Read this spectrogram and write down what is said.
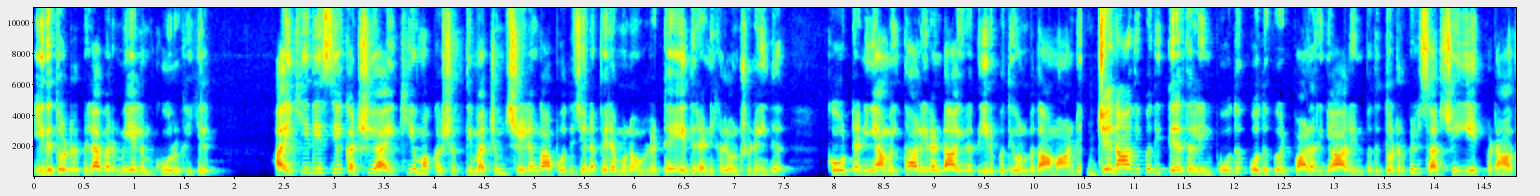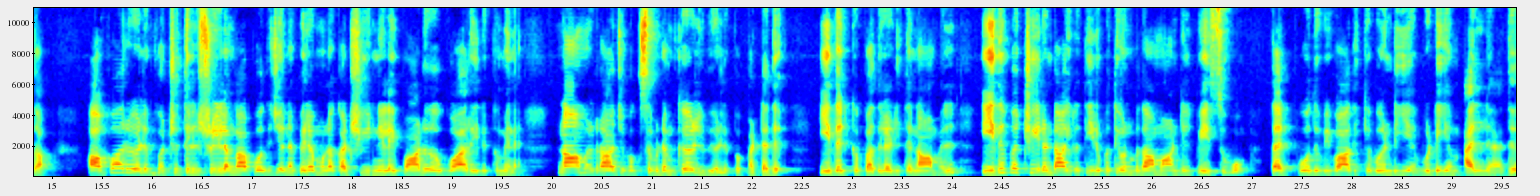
இது தொடர்பில் அவர் மேலும் கூறுகையில் ஐக்கிய தேசிய கட்சி ஐக்கிய மக்கள் சக்தி மற்றும் ஸ்ரீலங்கா பொதுஜன பெருமுன உள்ளிட்ட எதிரணிகள் ஒன்றிணைந்து கூட்டணி அமைத்தால் இரண்டாயிரத்தி இருபத்தி ஒன்பதாம் ஆண்டு ஜனாதிபதி தேர்தலின் போது பொது வேட்பாளர் யார் என்பது தொடர்பில் சர்ச்சை ஏற்படாதா? அவ்வாறு எழும் பட்சத்தில் ஸ்ரீலங்கா பொதுஜன பிரமுன கட்சியின் நிலைப்பாடு எவ்வாறு இருக்கும் என நாமல் ராஜபக்சவிடம் கேள்வி எழுப்பப்பட்டது. இதற்கு பதிலளித்த நாமல் இது பற்றி இரண்டாயிரத்தி இருபத்தி ஒன்பதாம் ஆண்டில் பேசுவோம். தற்போது விவாதிக்க வேண்டிய விடயம் அல்ல அது.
